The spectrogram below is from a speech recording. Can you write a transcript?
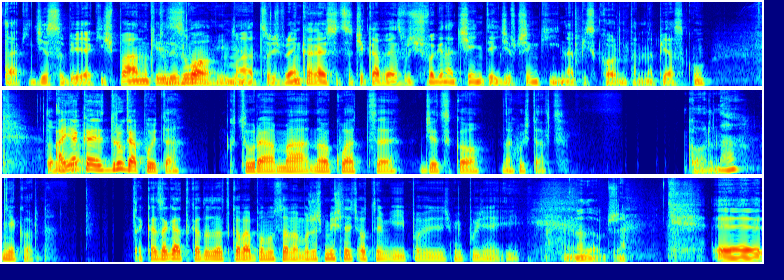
Tak, idzie sobie jakiś pan, Jakieś który zło ma, idzie. ma coś w rękach, a jeszcze co ciekawe, jak zwrócisz uwagę na cień tej dziewczynki i napis Korn tam na piasku. To A jaka jest druga płyta, która ma na okładce dziecko na huśtawce? Korna? Nie Korna. Taka zagadka dodatkowa, bonusowa. Możesz myśleć o tym i powiedzieć mi później. I, No dobrze. E,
